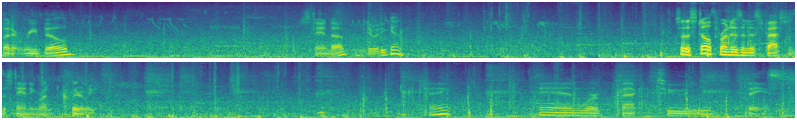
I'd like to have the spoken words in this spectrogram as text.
let it rebuild, stand up, and do it again. So the stealth run isn't as fast as the standing run, clearly. Okay. And we're back to base.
